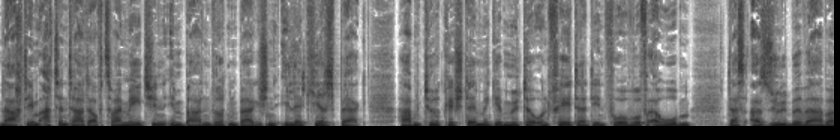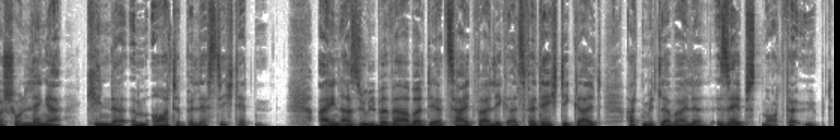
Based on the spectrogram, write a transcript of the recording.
Nach dem Attentat auf zwei Mädchen im baden-württembergischen Illerkirchberg haben türkischstämmige Mütter und Väter den Vorwurf erhoben, dass Asylbewerber schon länger Kinder im Orte belästigt hätten. Ein Asylbewerber, der zeitweilig als verdächtig galt, hat mittlerweile Selbstmord verübt.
